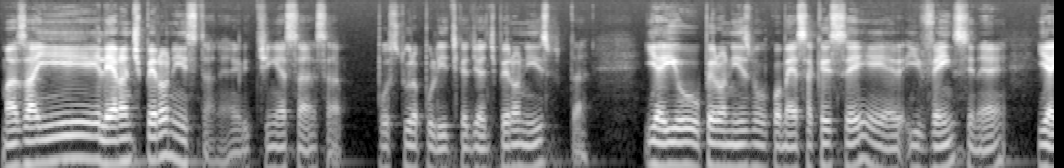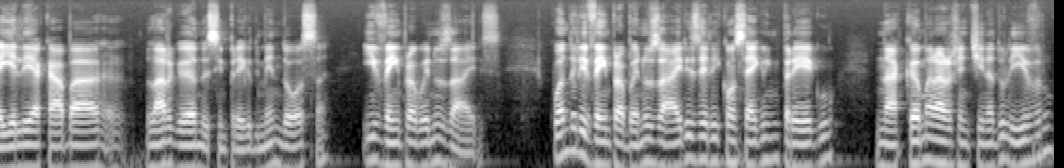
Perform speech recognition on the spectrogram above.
mas aí ele era antiperonista, né? Ele tinha essa, essa postura política de antiperonista. E aí o peronismo começa a crescer e, e vence, né? E aí ele acaba largando esse emprego de Mendoza e vem para Buenos Aires. Quando ele vem para Buenos Aires, ele consegue um emprego na Câmara Argentina do Livro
